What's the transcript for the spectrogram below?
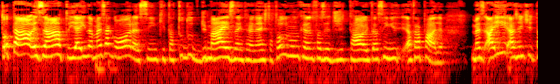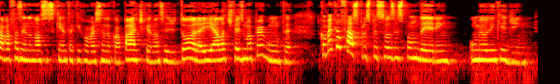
Total, exato. E ainda mais agora, assim, que tá tudo demais na internet, tá todo mundo querendo fazer digital, então, assim, atrapalha. Mas aí a gente estava fazendo o nosso esquenta aqui, conversando com a Paty, que é a nossa editora, e ela te fez uma pergunta. Como é que eu faço para as pessoas responderem o meu LinkedIn?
